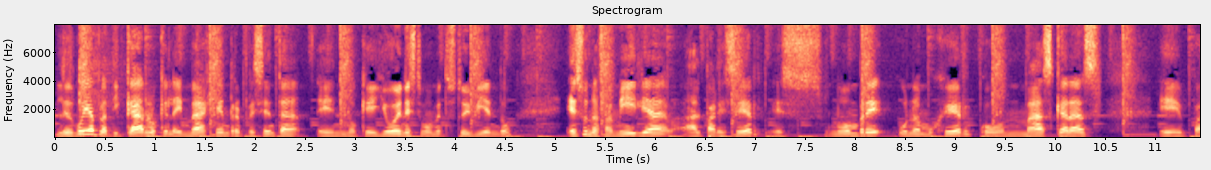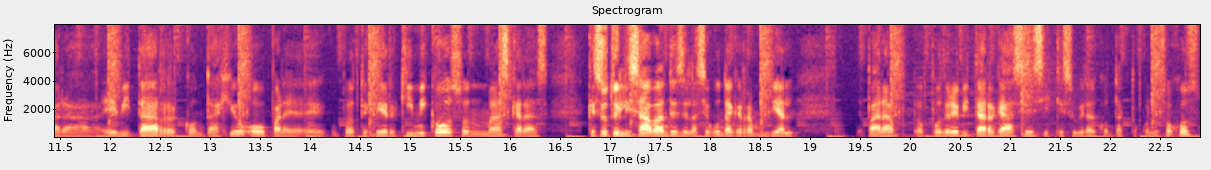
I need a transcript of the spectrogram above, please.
les voy a platicar lo que la imagen representa en lo que yo en este momento estoy viendo. Es una familia, al parecer, es un hombre, una mujer con máscaras eh, para evitar contagio o para eh, proteger químicos. Son máscaras que se utilizaban desde la Segunda Guerra Mundial para poder evitar gases y que se hubiera contacto con los ojos.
